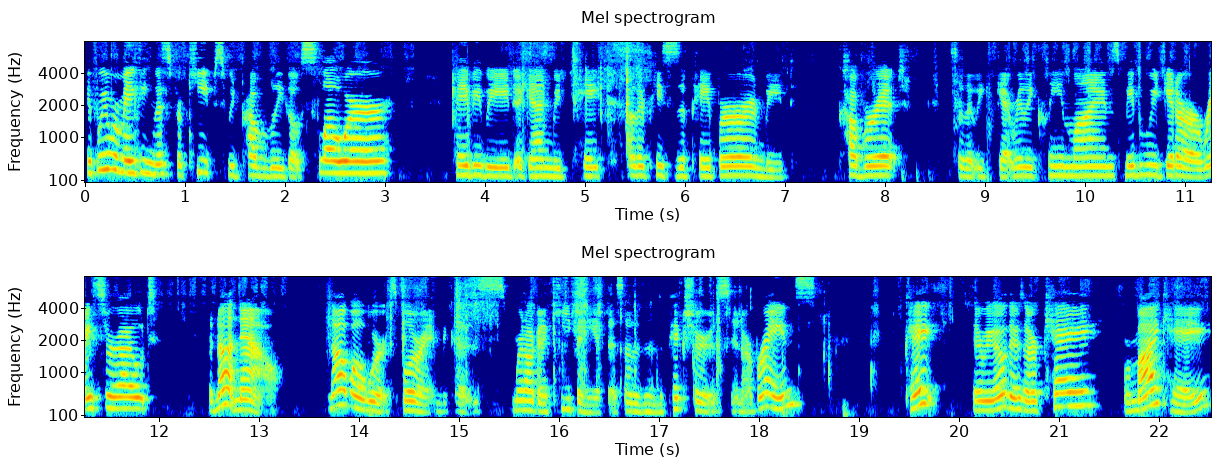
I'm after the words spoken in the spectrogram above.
If we were making this for keeps, we'd probably go slower. Maybe we'd, again, we'd take other pieces of paper and we'd cover it so that we could get really clean lines. Maybe we'd get our eraser out, but not now. not while we're exploring because we're not going to keep any of this other than the pictures in our brains. Okay, there we go. There's our K, or my K.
